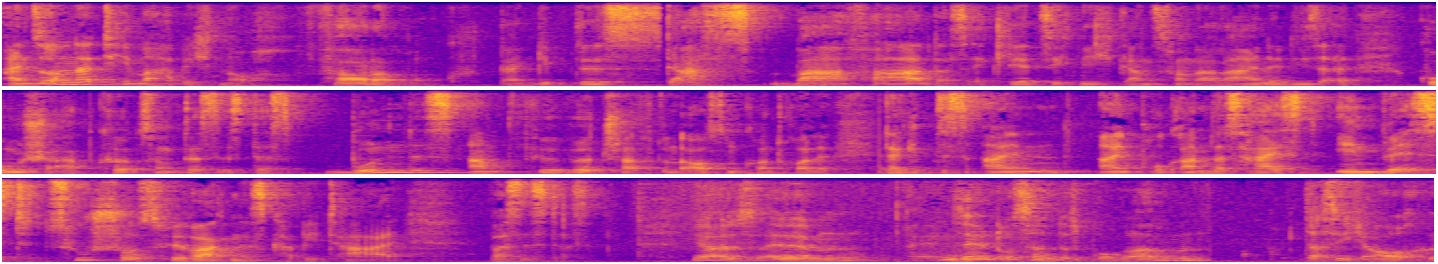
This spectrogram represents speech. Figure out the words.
Ein Sonderthema habe ich noch. Förderung. Dann gibt es das BAFA, das erklärt sich nicht ganz von alleine, diese komische Abkürzung, das ist das Bundesamt für Wirtschaft und Außenkontrolle. Da gibt es ein, ein Programm, das heißt Invest Zuschuss für Wagniskapital. Was ist das? Ja, das ist ähm, ein sehr interessantes Programm, das ich auch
